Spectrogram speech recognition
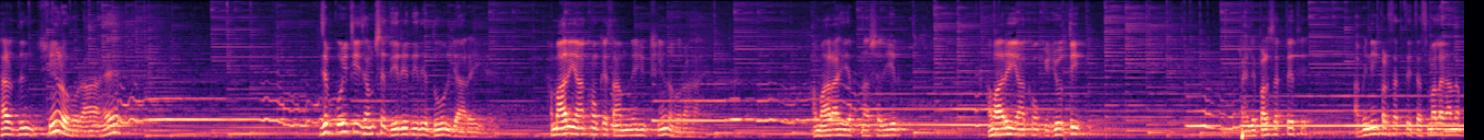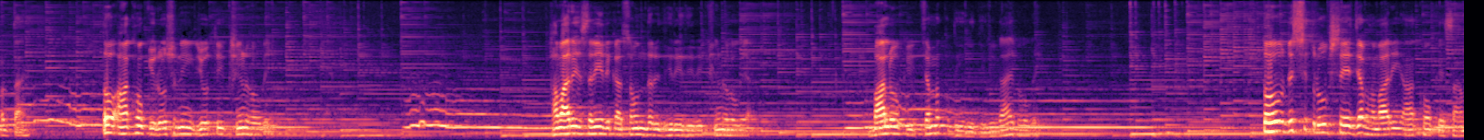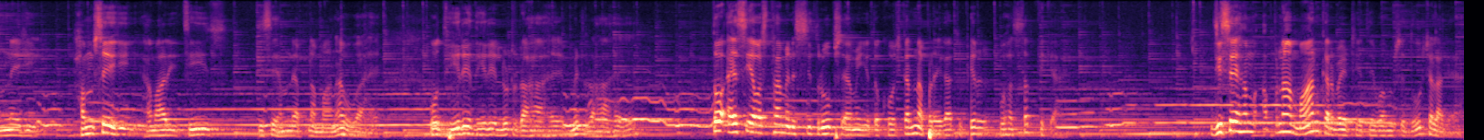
हर दिन क्षीण हो रहा है। जब कोई चीज़ हमसे धीरे धीरे दूर जा रही है, हमारी आँखों के सामने ही क्षीण हो रहा है। हमारा ही अपना शरीर, हमारी आँखों की ज्योति। पहले पढ़ सकते थे अभी नहीं पढ़ सकते, चश्मा लगाना पड़ता है। तो आँखों की रोशनी ज्योति क्षीण हो गई। हमारे शरीर का सौंदर्य धीरे धीरे क्षीण हो गया। बालों की चमक धीरे धीरे गायब हो गई। तो निश्चित रूप से जब हमारी आँखों के सामने ही, हमसे ही हमारी चीज़, जिसे हमने अपना माना हुआ है वो धीरे धीरे लुट रहा है, मिट रहा है। तो ऐसी अवस्था में निश्चित रूप से हमें ये तो खोज करना पड़ेगा कि फिर वह सत्य क्या है। जिसे हम अपना मान कर बैठे थे, वह हमसे दूर चला गया है।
